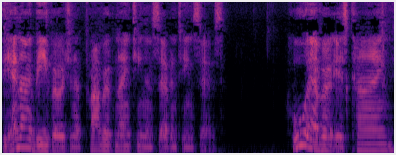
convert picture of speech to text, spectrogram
The NIV version of Proverbs 19 and 17 says, Whoever is kind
